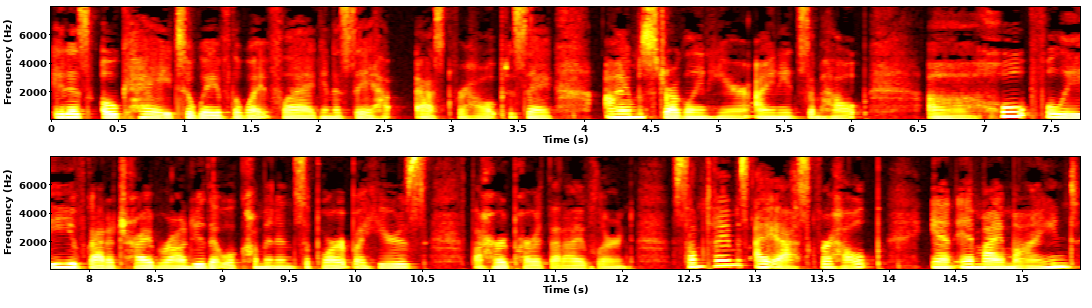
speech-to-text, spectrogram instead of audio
It is okay to wave the white flag and to say, ask for help, to say, I'm struggling here. I need some help. Uh, hopefully, you've got a tribe around you that will come in and support. But here's the hard part that I've learned. Sometimes I ask for help, and in my mind,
